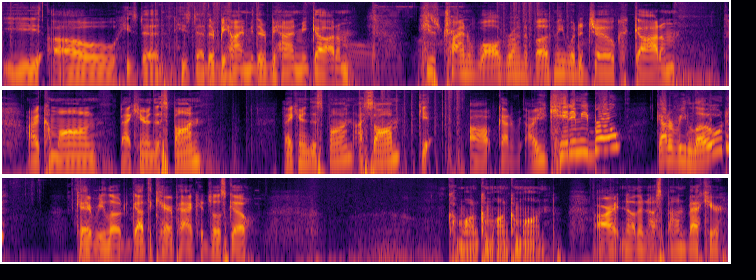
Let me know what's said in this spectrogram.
Yeah. Oh, he's dead. He's dead. They're behind me. They're behind me. Got him. Oh he's trying to wall run above me. What a joke. Got him. Alright, come on. Back here in the spawn. Back here in the spawn. I saw him. Get. Oh, gotta. Are you kidding me, bro? Gotta reload? Okay, reload. Got the care package. Let's go. Come on, come on, come on. Alright, now they're not spawning back here.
